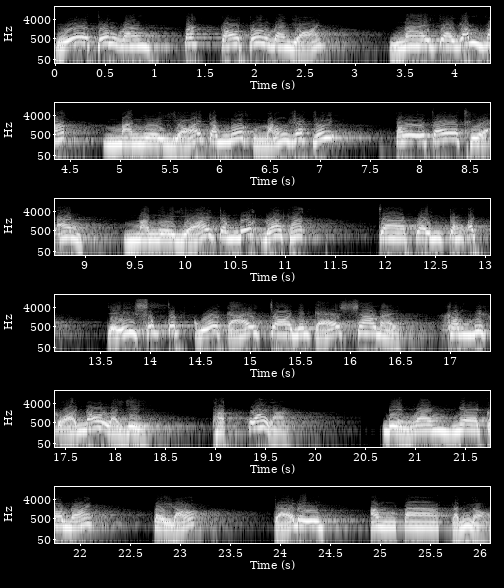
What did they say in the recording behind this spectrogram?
Cửa tướng văn tất có tướng văn giỏi. Nay cha gắm vác mà người giỏi trong nước vẫn rách rưới tôi tớ thừa ăn mà người giỏi trong nước đói khát. Cha quanh công ích chỉ xúc tích của cải cho những kẻ sau này không biết gọi nó là gì. Thật quá lạ. Điền văn nghe con nói. Từ đó, trở đi, ông ta tỉnh ngộ.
